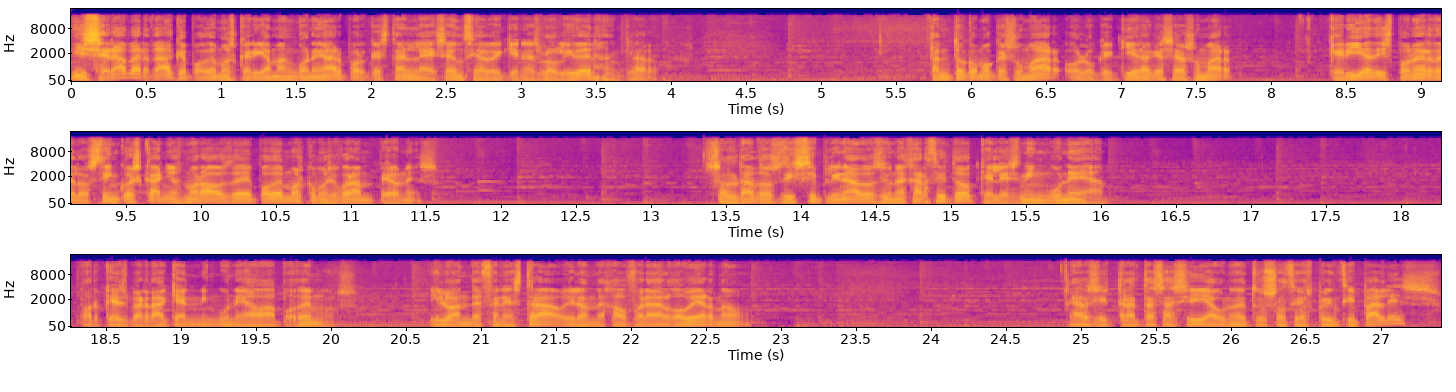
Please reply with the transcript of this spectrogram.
Y será verdad que Podemos quería mangonear porque está en la esencia de quienes lo lideran, claro. Tanto como que Sumar, o lo que quiera que sea Sumar, quería disponer de los cinco escaños morados de Podemos como si fueran peones. Soldados disciplinados de un ejército que les ningunea. Porque es verdad que han ninguneado a Podemos. Y lo han defenestrado y lo han dejado fuera del gobierno. Claro, si tratas así a uno de tus socios principales,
